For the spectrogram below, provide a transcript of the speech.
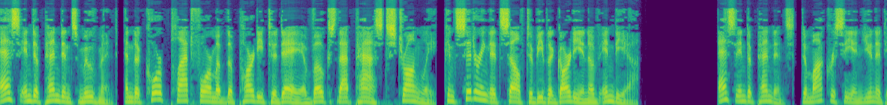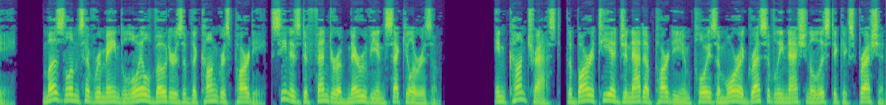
S independence movement, and the core platform of the party today evokes that past strongly, considering itself to be the guardian of India's independence, democracy and unity. Muslims have remained loyal voters of the Congress Party, seen as defender of Nehruvian secularism. In contrast, the Bharatiya Janata Party employs a more aggressively nationalistic expression.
